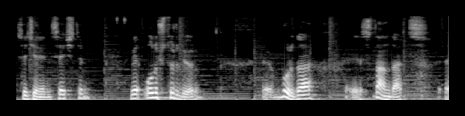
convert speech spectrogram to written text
seçeneğini seçtim ve oluştur diyorum. E, burada e, standart e,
